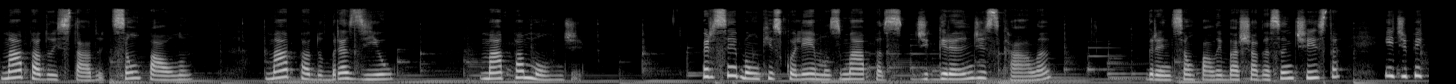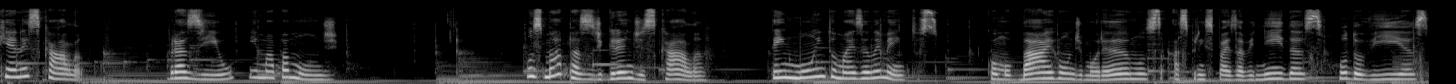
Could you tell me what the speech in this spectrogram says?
Mapa do Estado de São Paulo, Mapa do Brasil, Mapa Monde. Percebam que escolhemos mapas de grande escala Grande São Paulo e Baixada Santista, e de pequena escala, Brasil e Mapa Mundi. Os mapas de grande escala têm muito mais elementos, como o bairro onde moramos, as principais avenidas, rodovias,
